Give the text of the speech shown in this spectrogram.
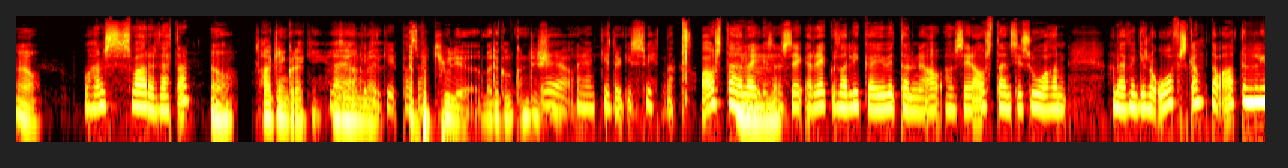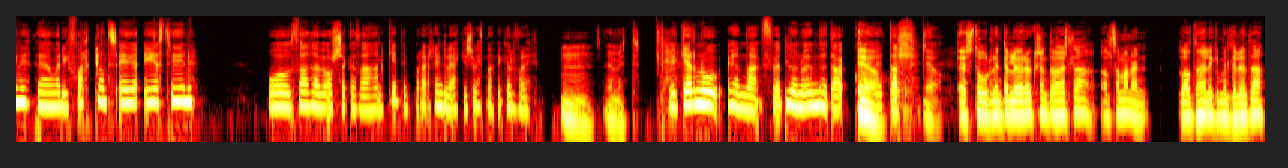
Já. og hans svar er þetta. Já, það gengur ekki. Nei, því hann getur ekki með passað. a peculiar medical condition. Já, hann getur ekki svitna. Og ástæðina, Mm. rekur það líka í vittalinu, hann segir ástæðin sér svo að hann, hann hefði fengið svona ofskamt af aðdunulíni þegar hann var í Falklands eigastríðinu og það hefði orsakað það að hann getur bara reynlega ekki svitnað í kjölfarið. Mm. Við gerum nú, hérna, föllum nú um þetta Já, vittal. já. Stórlindarlega rauksand á hæsla allt saman en láta það ekki til hluta.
